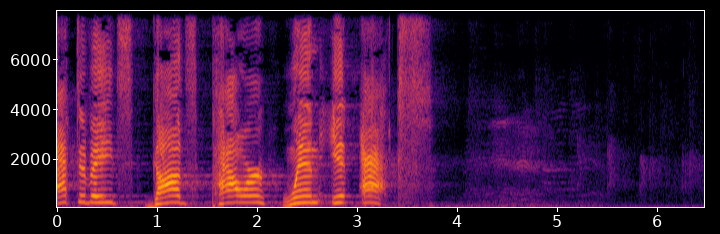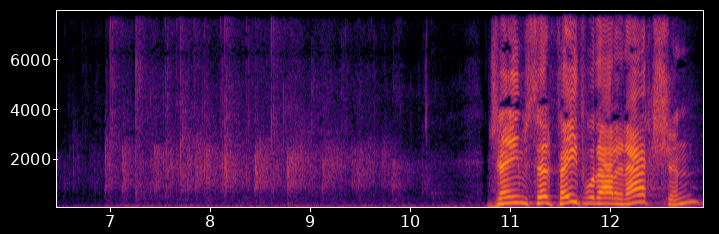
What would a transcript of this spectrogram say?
activates God's power when it acts. James said, Faith without an action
